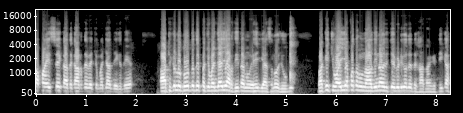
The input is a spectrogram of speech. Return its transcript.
ਆਪਾਂ ਇਸੇ ਕੱਦ ਕਾਠ ਦੇ ਵਿੱਚ ਮੱਝਾਂ ਦੇਖਦੇ ਆ। 8 ਕਿਲੋ ਦੁੱਧ ਤੇ 55000 ਦੀ ਤੁਹਾਨੂੰ ਇਹ ਯੈਸ ਹੋ ਜਾਊਗੀ ਬਾਕੀ ਚਵਾਈ ਆਪਾਂ ਤੁਹਾਨੂੰ ਨਾਲ ਦੀ ਨਾਲ ਵਿੱਚ ਵੀਡੀਓ ਤੇ ਦਿਖਾ ਦਾਂਗੇ ਠੀਕ ਆ?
